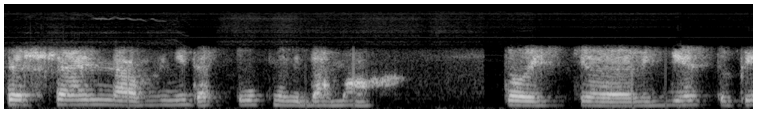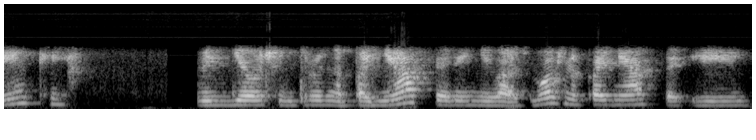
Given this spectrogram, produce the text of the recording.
совершенно в недоступных домах. То есть э, везде ступеньки, везде очень трудно подняться или невозможно подняться. И,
